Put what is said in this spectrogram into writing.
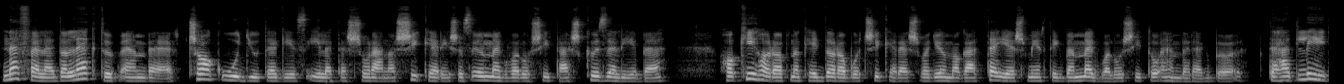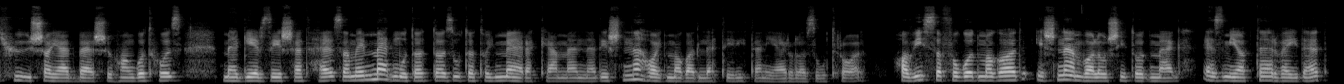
Ne feled, a legtöbb ember csak úgy jut egész élete során a siker és az önmegvalósítás közelébe, ha kiharapnak egy darabot sikeres vagy önmagát teljes mértékben megvalósító emberekből. Tehát légy hű saját belső hangodhoz, megérzésedhez, amely megmutatta az utat, hogy merre kell menned, és ne hagyd magad letéríteni erről az útról. Ha visszafogod magad, és nem valósítod meg ez miatt terveidet,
